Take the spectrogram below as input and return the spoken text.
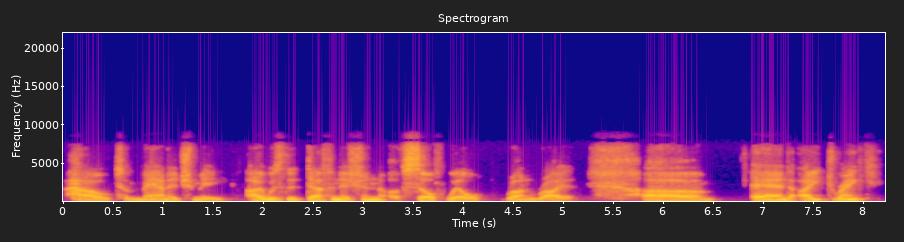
how to manage me. I was the definition of self will run riot. Um, and I drank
